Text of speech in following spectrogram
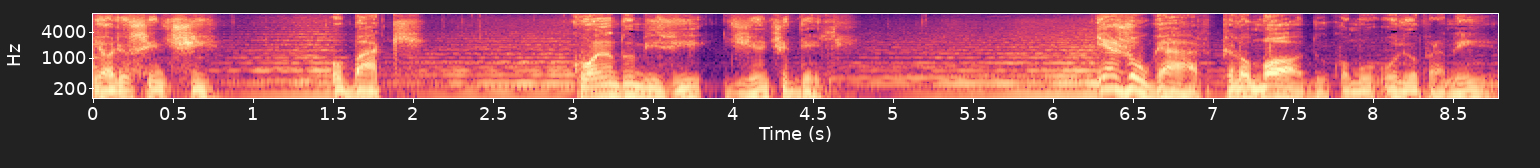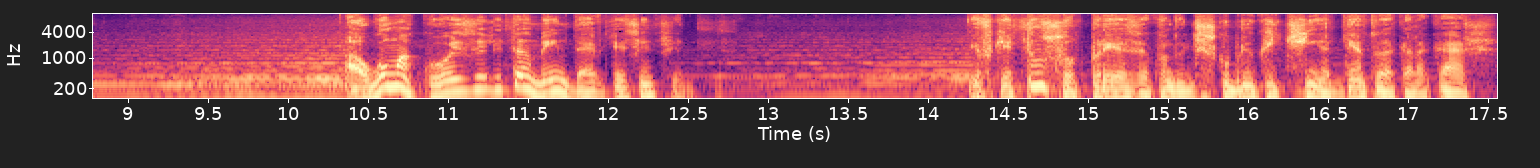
E olha, eu senti o baque quando me vi diante dele. E a julgar pelo modo como olhou para mim, alguma coisa ele também deve ter sentido. Eu fiquei tão surpresa quando descobri o que tinha dentro daquela caixa.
